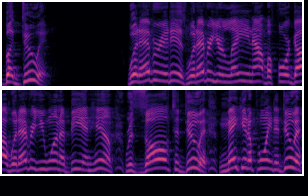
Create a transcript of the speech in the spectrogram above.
but do it. Whatever it is, whatever you're laying out before God, whatever you want to be in Him, resolve to do it. Make it a point to do it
